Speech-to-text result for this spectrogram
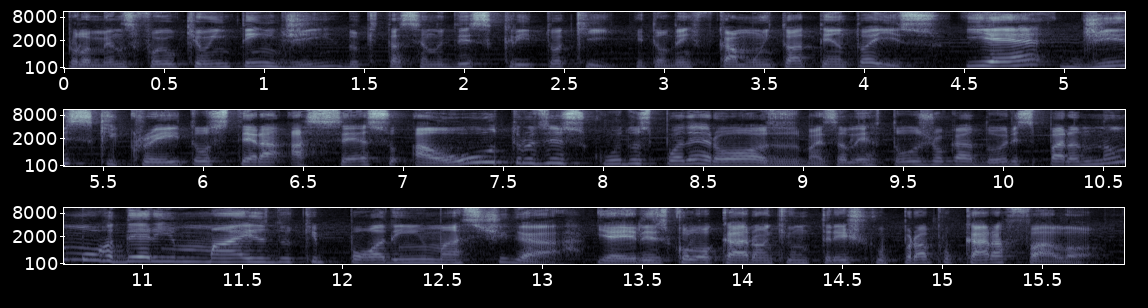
pelo menos foi o que eu entendi do que está sendo descrito aqui. Então tem que ficar muito atento a isso. E é, diz que Kratos terá acesso a outros escudos poderosos, mas alertou os jogadores para não morderem mais do que podem mastigar. E aí eles colocaram aqui um trecho que o próprio cara fala, ó.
